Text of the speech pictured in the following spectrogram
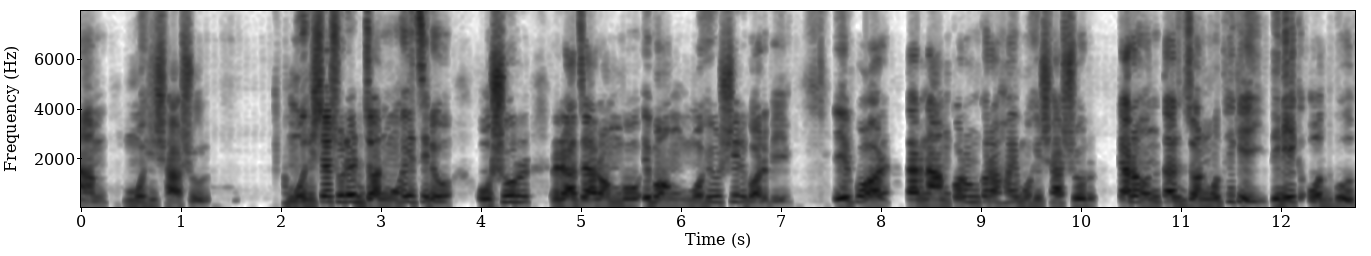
নাম মহিষাসুর। মহিষাসুরের জন্ম হয়েছিল অসুর রাজা রম্ভ এবং মহিষীর গর্ভে। এরপর তার নামকরণ করা হয় মহিষাসুর, কারণ তার জন্ম থেকেই তিনি এক অদ্ভুত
